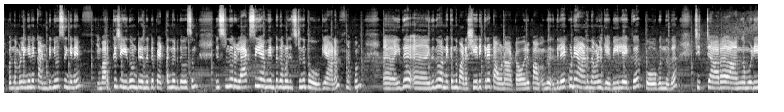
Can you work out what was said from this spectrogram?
അപ്പം നമ്മളിങ്ങനെ കണ്ടിന്യൂസ് ഇങ്ങനെ വർക്ക് ചെയ്തുകൊണ്ടിരുന്നിട്ട് പെട്ടെന്ന് ഒരു ദിവസം ജസ്റ്റ് ഒന്ന് റിലാക്സ് ചെയ്യാൻ വേണ്ടിയിട്ട് നമ്മൾ ജസ്റ്റ് ഒന്ന് പോവുകയാണ്. അപ്പം ഇത് ഇതെന്ന് പറഞ്ഞേക്കുന്നത് വടശ്ശേരിക്കര ടൗൺ ആട്ടോ. ഒരു ഇതിലേ കൂടെയാണ് നമ്മൾ ഗവിയിലേക്ക് പോകുന്നത്. ചിറ്റാറ് ആങ്ങമുഴി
